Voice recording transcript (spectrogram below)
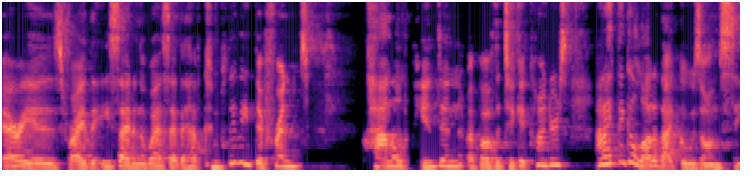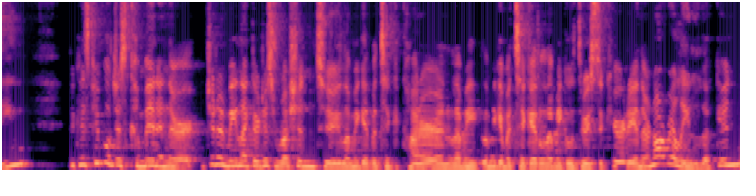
areas, right? The east side and the west side, they have completely different paneled painting above the ticket counters. And I think a lot of that goes unseen because people just come in and they're, do you know what I mean? Like they're just rushing to let me get the ticket counter and let me let me get my ticket and let me go through security, and they're not really looking.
